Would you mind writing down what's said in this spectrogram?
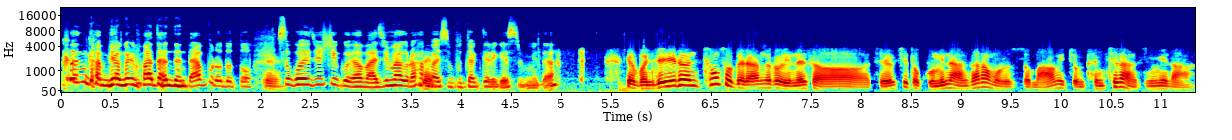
큰 감명을 받았는데 앞으로도 또 네. 수고해 주시고요. 마지막으로 한 네. 말씀 부탁드리겠습니다. 예, 먼저 이런 청소 대란으로 인해서 저 역시도 국민의 한 사람으로서 마음이 좀 편치가 않습니다.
